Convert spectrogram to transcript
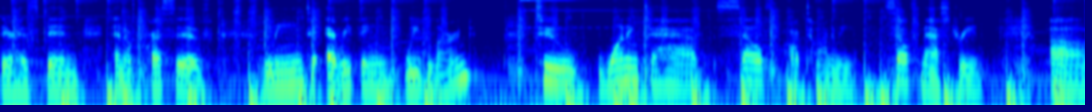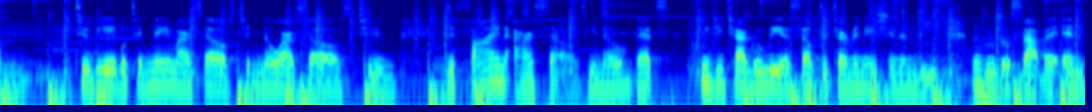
there has been an oppressive lean to everything we've learned to wanting to have self autonomy, self mastery, um, to be able to name ourselves, to know ourselves, to define ourselves. You know, that's Kujichagulia, self determination in the Nguzo Saba. And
